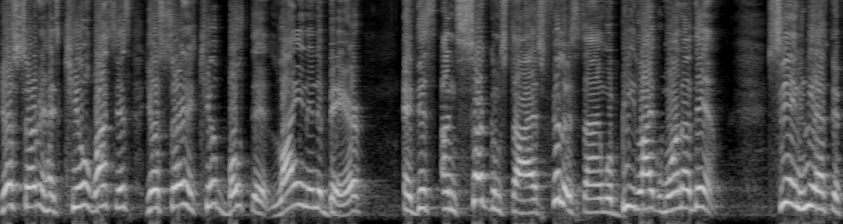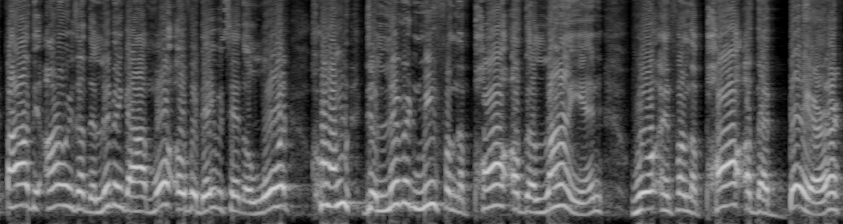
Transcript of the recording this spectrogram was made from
Your servant has killed, watch this, your servant has killed both the lion and the bear, and this uncircumcised Philistine will be like one of them. Seeing he has defiled the armies of the living God, moreover, David said, The Lord who delivered me from the paw of the lion will, and from the paw of the bear,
